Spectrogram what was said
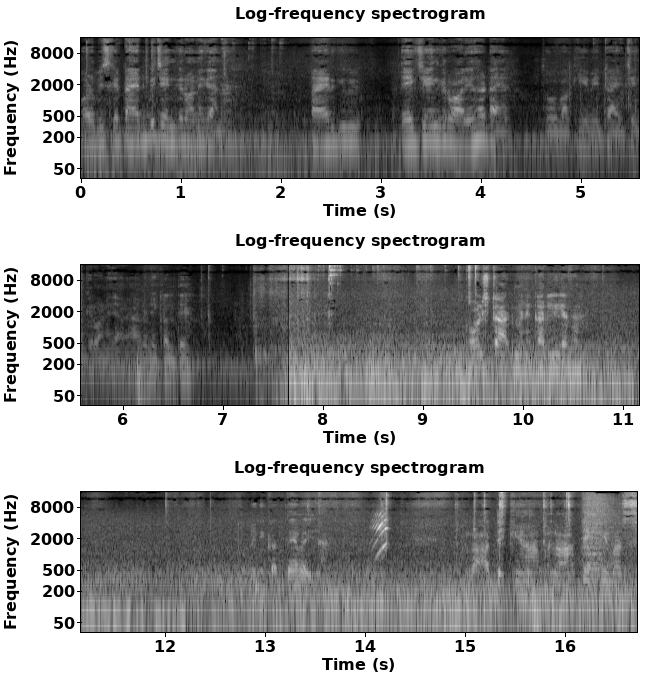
और अभी इसके टायर भी चेंज करवाने जाना है। टायर की भी एक चेंज करवा लिया था टायर तो बाकी अभी टायर चेंज करवाने जाना है अभी निकलते हैं। कोल्ड स्टार्ट मैंने कर लिया था? तो निकलते हैं भाई हालात देखें आप हालात देखें बस।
